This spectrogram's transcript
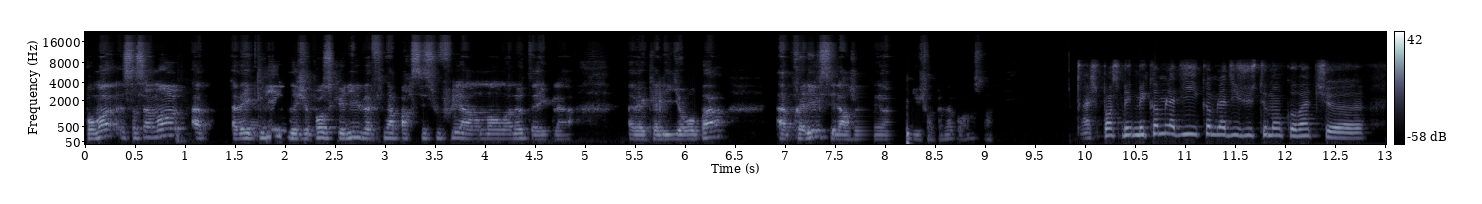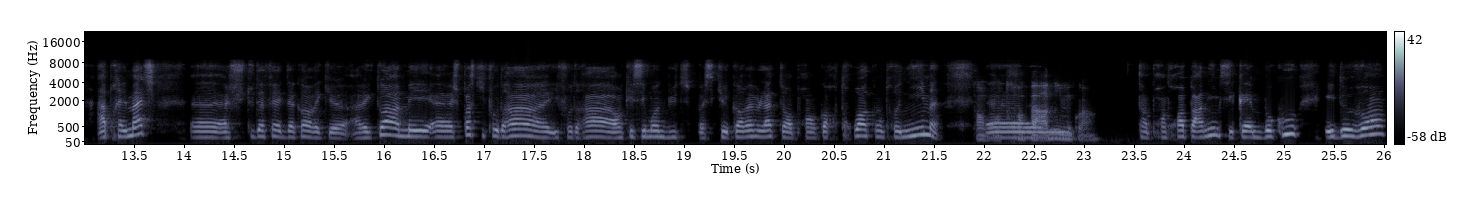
Pour moi, sincèrement, avec Lille, et je pense que Lille va finir par s'essouffler à un moment ou à un autre avec la, avec la Ligue Europa. Après Lille, c'est largement du championnat pour l'instant. Ah, je pense, mais, mais comme l'a dit, comme l'a dit justement Kovac euh, après le match, euh, je suis tout à fait d'accord avec, euh, avec toi, mais euh, je pense qu'il faudra, il faudra encaisser moins de buts parce que quand même là, tu en prends encore trois contre Nîmes, T'en prends trois Euh, par Nîmes, quoi. Tu en prends trois par Nîmes, c'est quand même beaucoup. Et devant,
